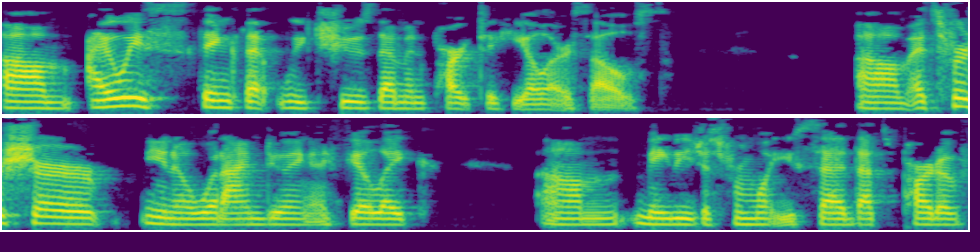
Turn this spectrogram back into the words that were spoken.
um, I always think that we choose them in part to heal ourselves. Um, it's for sure, you know, what I'm doing. I feel like um, maybe just from what you said, that's part of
